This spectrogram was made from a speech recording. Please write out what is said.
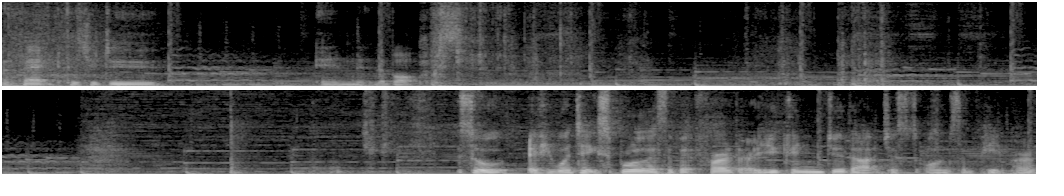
effect as you do in the box. So if you want to explore this a bit further you can do that just on some paper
